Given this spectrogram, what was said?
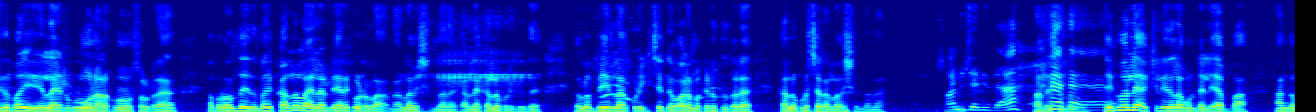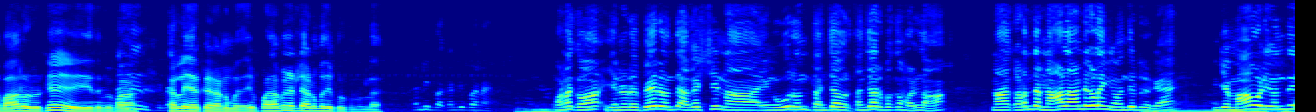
இது மாதிரி எல்லா இடத்துக்கும் நடக்கணும்னு சொல்கிறேன் அப்புறம் வந்து இது மாதிரி கல்லெல்லாம் எல்லா இடத்துலையும் இறக்கி விடலாம். நல்ல விஷயம் தானே. கல்ல கல்ல குடிக்கிறது. எவ்வளோ பீர்லாம் குடிச்சு இந்த உடம்பு கெடுத்ததோட கல்ல குடிச்சா நல்ல விஷயம் தானே? பாண்டிச்சேரி இதா? பாண்டிச்சேரி. எங்கள் ஊர்லேயே ஆக்சுவலி இதெல்லாம் உண்டு இல்லையா? பா அங்கே பாரூர் இருக்குது இது கல்லு இறக்க அனுமதி. இப்போ தமிழ்நாட்டில் அனுமதி கொடுக்கணும்ல? கண்டிப்பாக கண்டிப்பாண்ணே. வணக்கம். என்னோட பேர் வந்து அகஸ்டின். நான் எங்கள் ஊர் வந்து தஞ்சாவூர் தஞ்சாவூர் பக்கம் வரலாம். நான் கடந்த நாலு ஆண்டுகளாக இங்கே வந்துட்டு இருக்கேன். இங்கே மாவழி வந்து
